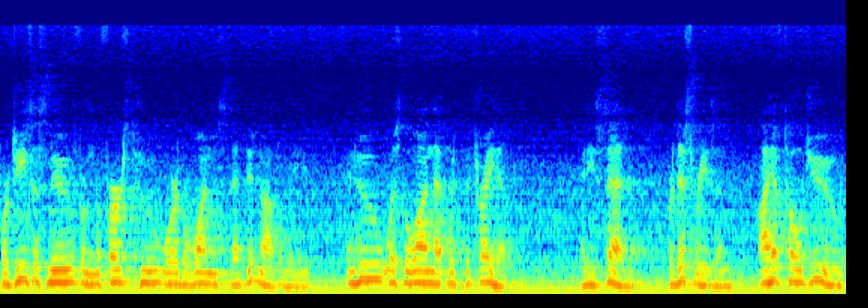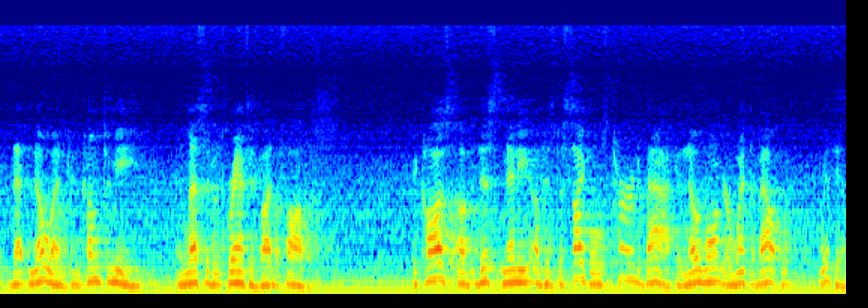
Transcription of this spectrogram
For Jesus knew from the first who were the ones that did not believe, and who was the one that would betray him. And he said, For this reason, I have told you that no one can come to me unless it was granted by the Father. Because of this, many of his disciples turned back and no longer went about with him.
